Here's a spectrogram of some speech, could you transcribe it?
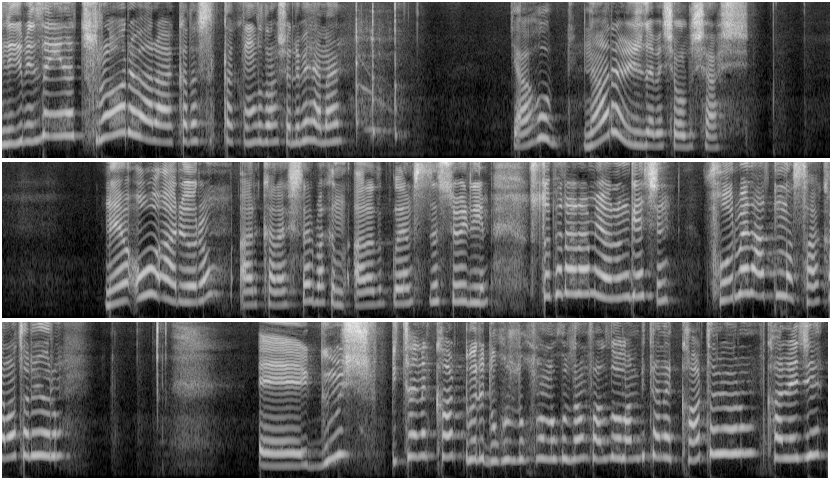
ligimizde yine Traore var arkadaşlar. Takımımızdan şöyle bir hemen. Yahu ne ara %5 oldu şarj? Ne o arıyorum arkadaşlar. Bakın aradıklarımı size söyleyeyim. Stoper aramıyorum geçin. Forvet hattında sağ kanat arıyorum. Ee, gümüş bir tane kart böyle 999'dan fazla olan bir tane kart arıyorum. Kaleci.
